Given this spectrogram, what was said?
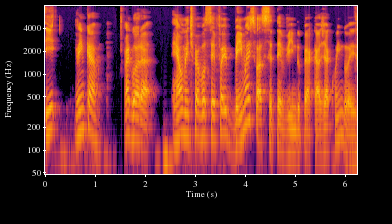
E, vem cá, agora, realmente pra você foi bem mais fácil você ter vindo pra cá já com inglês,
